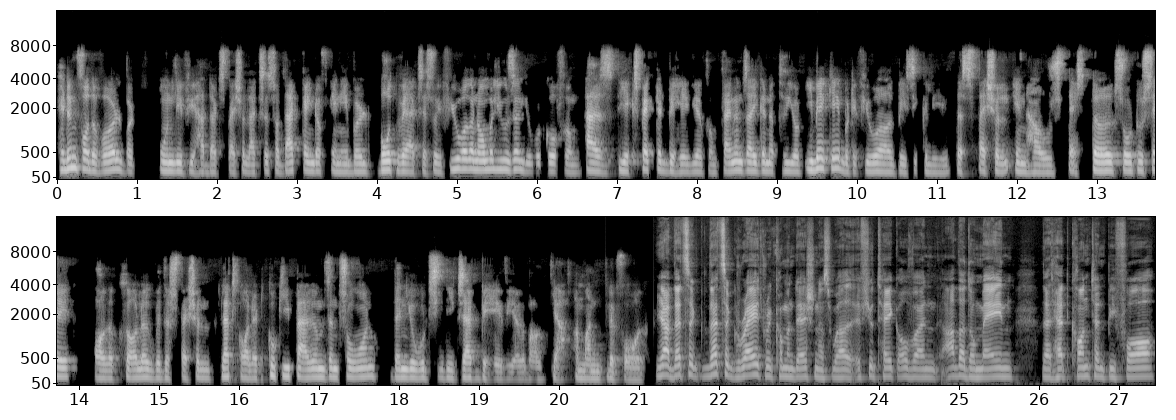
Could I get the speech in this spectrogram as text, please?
hidden for the world, but only if you had that special access. So that kind of enabled both way access. So if you were a normal user, you would go from as the expected behavior from Kleinanzeigen, a 3 or eBay. But if you are basically the special in-house tester, so to say, or a crawler with a special, let's call it cookie params and so on, then you would see the exact behavior about yeah a month before. Yeah, that's a that's a great recommendation as well. If you take over another domain that had content before,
